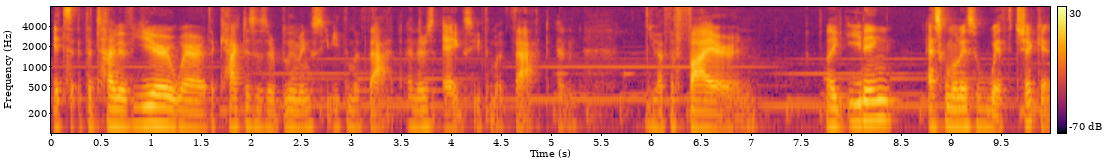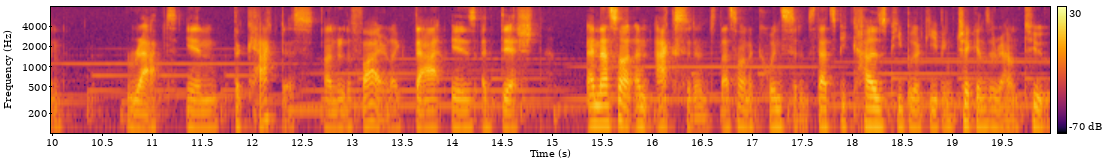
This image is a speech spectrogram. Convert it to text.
it's at the time of year where the cactuses are blooming so you eat them with that and there's eggs you eat them with that and you have the fire and like eating escamoles with chicken wrapped in the cactus under the fire. Like that is a dish. And that's not an accident. That's not a coincidence. That's because people are keeping chickens around too.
